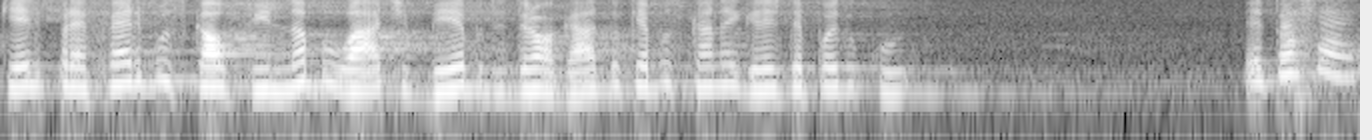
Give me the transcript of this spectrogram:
que ele prefere buscar o filho na boate, bêbado e drogado, do que buscar na igreja depois do culto. Ele prefere.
